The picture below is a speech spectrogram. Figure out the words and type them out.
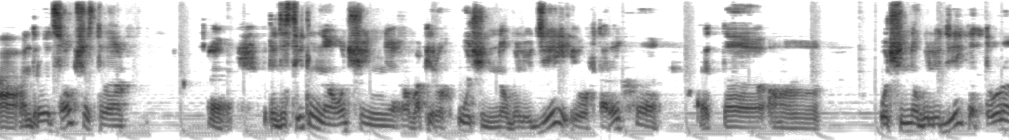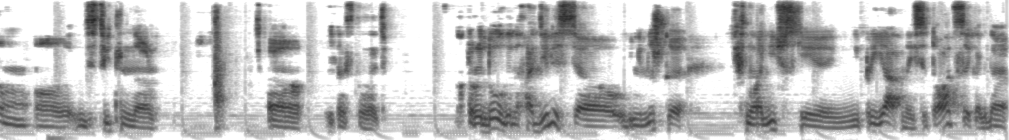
а, Android-сообщество э, это действительно очень, во-первых, очень много людей, и во-вторых, э, это э, очень много людей, которым действительно, как сказать, которые долго находились в немножко технологически неприятные ситуации, когда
